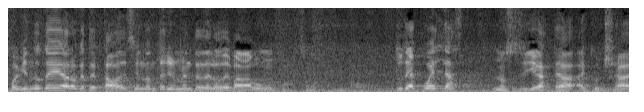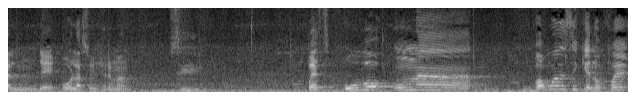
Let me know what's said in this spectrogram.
Volviéndote a lo que te estaba diciendo anteriormente de lo de Badabun, ¿tú te acuerdas? No sé si llegaste a, a escuchar de Hola, soy Germán. Sí, Pues hubo una, vamos a decir que no fue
